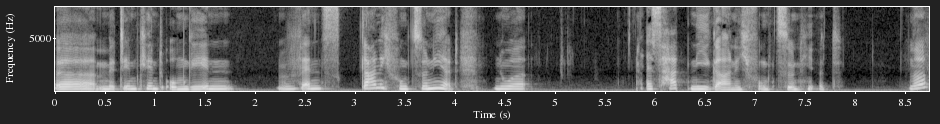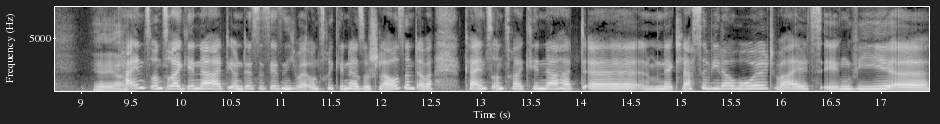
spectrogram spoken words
äh, mit dem Kind umgehen, wenn es gar nicht funktioniert. Nur es hat nie gar nicht funktioniert. Ne? Ja, ja. Keins unserer Kinder hat, und das ist jetzt nicht, weil unsere Kinder so schlau sind, aber keins unserer Kinder hat äh, eine Klasse wiederholt, weil es irgendwie äh,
